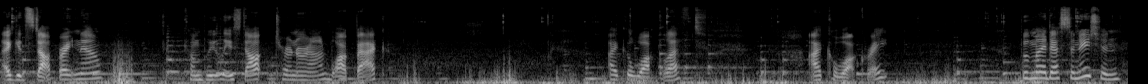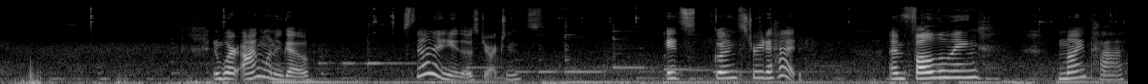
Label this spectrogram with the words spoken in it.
I could stop right now, completely stop, turn around, walk back. I could walk left. I could walk right. But my destination and where I want to go, it's not any of those directions. It's going straight ahead. I'm following my path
